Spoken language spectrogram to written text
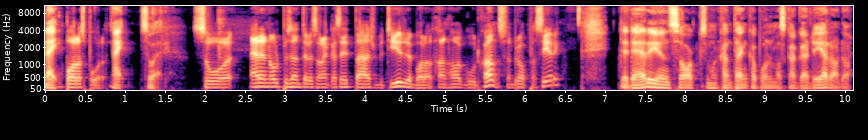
nej, bara spåret. nej, så är det. Så är det 0% som han kan sätta här så betyder det bara att han har god chans för en bra placering. Det där är ju en sak som man kan tänka på när man ska gardera då.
